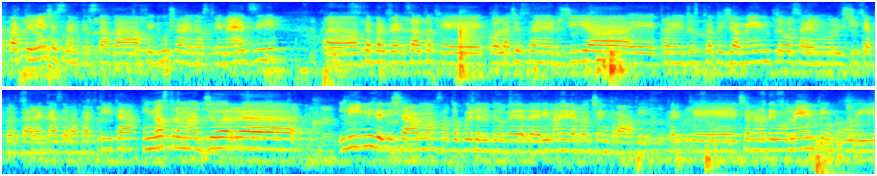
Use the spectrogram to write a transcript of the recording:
parte mia c'è sempre stata fiducia nei nostri mezzi, eh, ho sempre pensato che con la giusta energia e con il giusto atteggiamento saremmo riusciti a portare a casa la partita. Il nostro maggior eh, limite diciamo, è stato quello di dover rimanere concentrati perché c'erano dei momenti in cui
